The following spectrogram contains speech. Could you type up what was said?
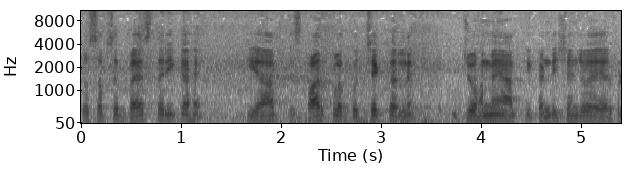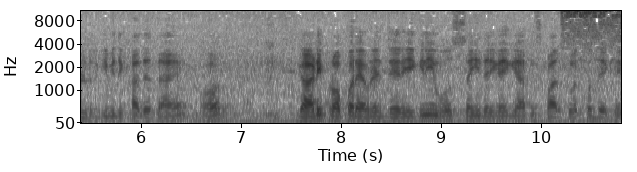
तो सबसे बेस्ट तरीका है कि आप स्पार्क प्लग को चेक कर लें, जो हमें आपकी कंडीशन जो है एयर फ़िल्टर की भी दिखा देता है और गाड़ी प्रॉपर एवरेज दे रही है कि नहीं, वो सही तरीका कि आप स्पार्क प्लग को देखें।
